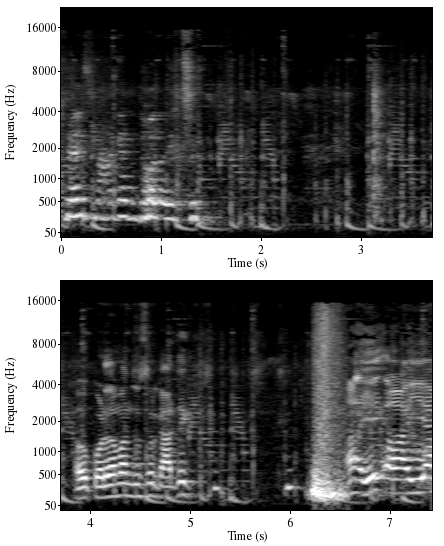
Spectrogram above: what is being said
ఫ్రెండ్స్ నాకైతే దోలేదు ఓ కొడదామని చూస్తారు కార్తీక్. ఆ, ఏయ్ అయ్యా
